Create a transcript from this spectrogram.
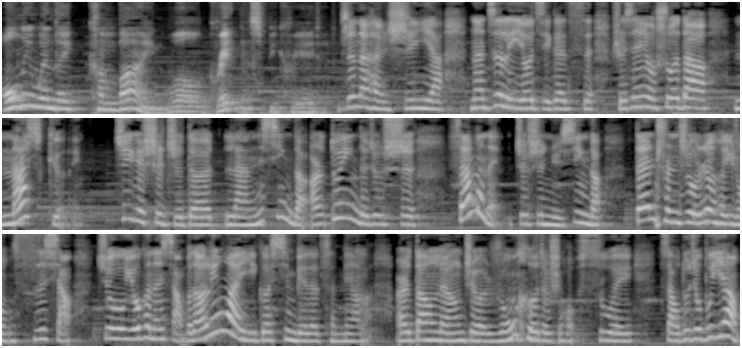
Only when they combine will greatness be created. 真的很诗意啊。那这里有几个词，首先有说到 masculine，这个是指的男性的，而对应的就是 feminine，就是女性的。单纯只有任何一种思想，就有可能想不到另外一个性别的层面了。而当两者融合的时候，思维角度就不一样。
